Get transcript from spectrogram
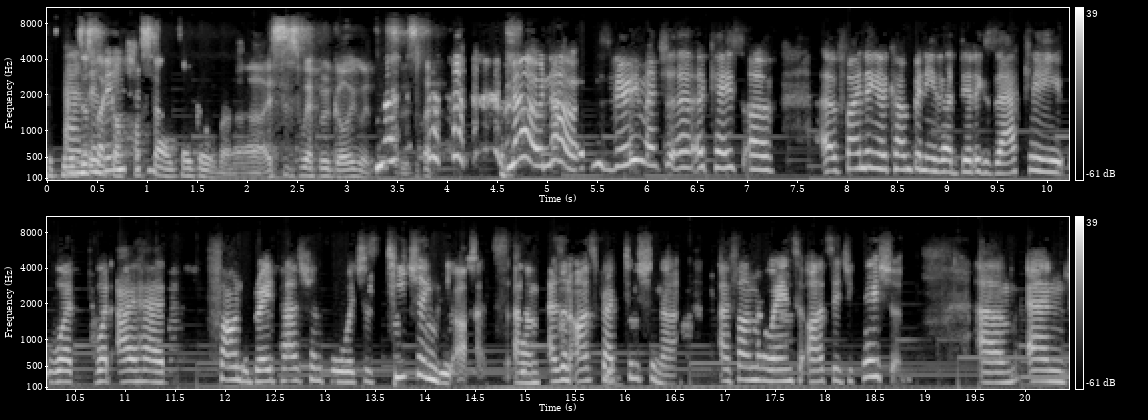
It's just like a hostile takeover. Uh, is this where we're going with this? no, no. It was very much a, a case of uh, finding a company that did exactly what what I had found a great passion for, which is teaching the arts. Um, as an arts practitioner, I found my way into arts education, um, and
